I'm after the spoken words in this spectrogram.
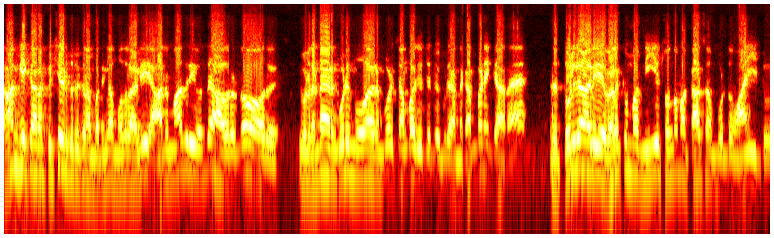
காமிக்காரன் பிச்சை எடுத்துட்டு இருக்கிறான் பாத்தீங்களா முதலாளி? அது மாதிரி வந்து அவரிடம் ஒரு இவ்வளவு ரெண்டாயிரம் கோடி மூவாயிரம் கோடி சம்பாதிச்சு வச்சிருக்கக்கூடிய அந்த கம்பெனிக்காரன் இந்த தொழிலாளியை விளக்குமாறு நீயே சொந்தமா காசை போட்டு வாங்கிட்டு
